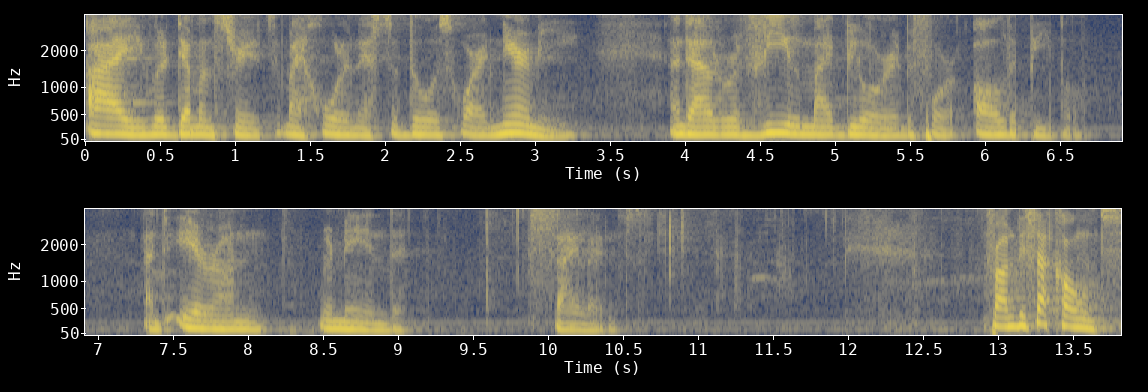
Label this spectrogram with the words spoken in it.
I will demonstrate my holiness to those who are near me, and I will reveal my glory before all the people. And Aaron remained silent. From this account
